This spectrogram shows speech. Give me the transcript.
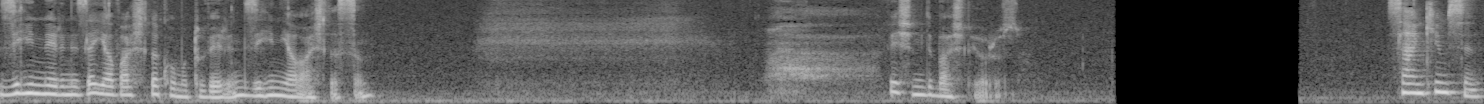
Zihinlerinize yavaşla komutu verin. Zihin yavaşlasın. Ve şimdi başlıyoruz. Sen kimsin?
